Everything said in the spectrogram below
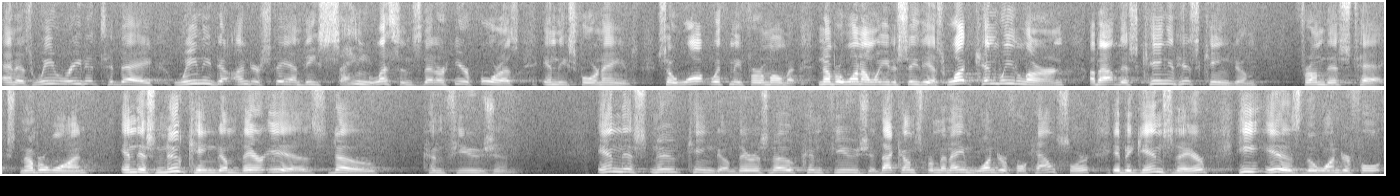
and as we read it today, we need to understand these same lessons that are here for us in these four names. So walk with me for a moment. Number one, I want you to see this. What can we learn about this king and his kingdom from this text? Number one, in this new kingdom, there is no confusion. In this new kingdom, there is no confusion. That comes from the name Wonderful Counselor. It begins there. He is the Wonderful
